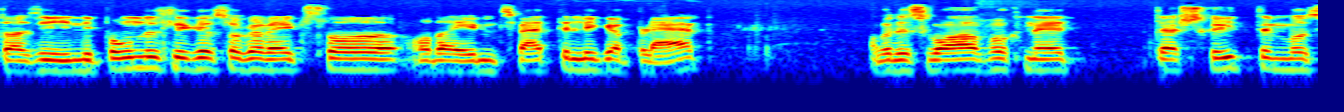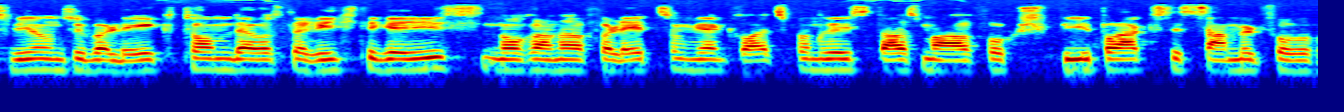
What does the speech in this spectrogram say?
dass ich in die Bundesliga sogar wechsle oder eben zweite Liga bleibe. Aber das war einfach nicht der Schritt, den was wir uns überlegt haben, der was der richtige ist, nach einer Verletzung wie ein Kreuzbandriss, dass man einfach Spielpraxis sammelt vom,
